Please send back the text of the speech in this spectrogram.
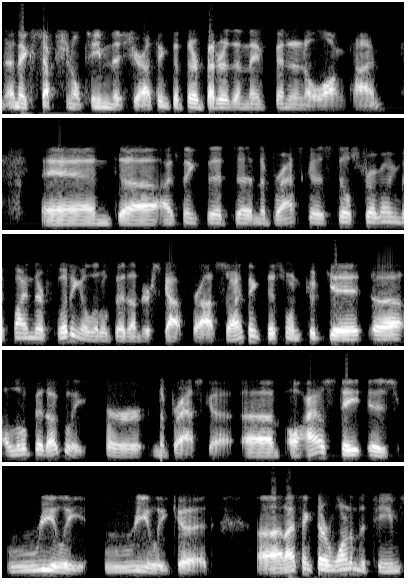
an exceptional team this year. I think that they're better than they've been in a long time And uh, I think that uh, Nebraska is still struggling to find their footing a little bit under Scott Frost. So I think this one could get uh, a little bit ugly for Nebraska. Um, Ohio State is really, really good. Uh, and I think they're one of the teams.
